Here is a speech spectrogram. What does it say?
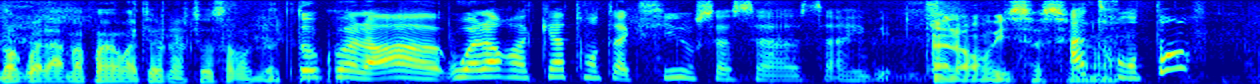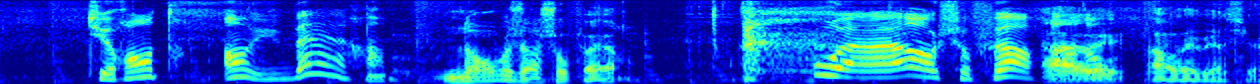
Donc voilà, ma première voiture, je l'ai achetée au salon de l'auto. Donc voilà, euh, ou alors à 4 en taxi, nous ça, ça, ça arrivait. Alors oui, ça c'est. À 30 ans, tu rentres en Uber. Non, moi, j'ai un chauffeur. Ou alors en chauffeur, Ah pardon. ouais, ah ouais, bien sûr.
